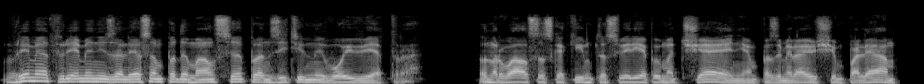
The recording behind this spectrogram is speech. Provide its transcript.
Время от времени за лесом подымался пронзительный вой ветра. Он рвался с каким-то свирепым отчаянием по замирающим полям,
